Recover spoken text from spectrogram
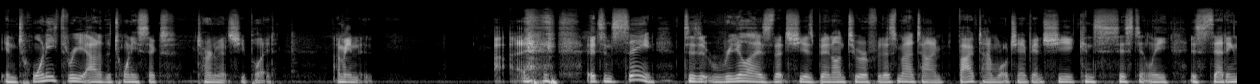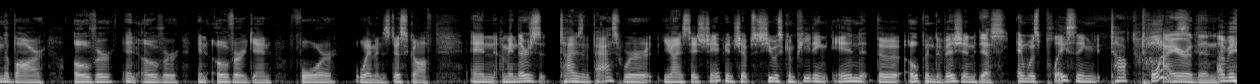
in 23 out of the 26 tournaments she played. I mean, it's insane to realize that she has been on tour for this amount of time, five time world champion. She consistently is setting the bar over and over and over again for women's disc golf. And I mean, there's times in the past where United States Championships, she was competing in the open division Yes. and was placing top 20. Higher than I mean,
